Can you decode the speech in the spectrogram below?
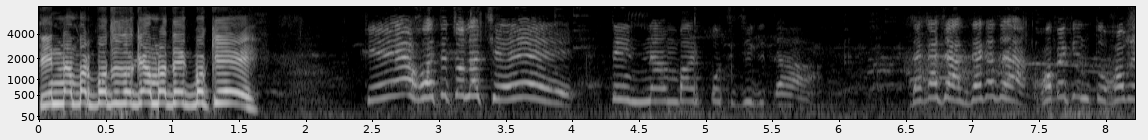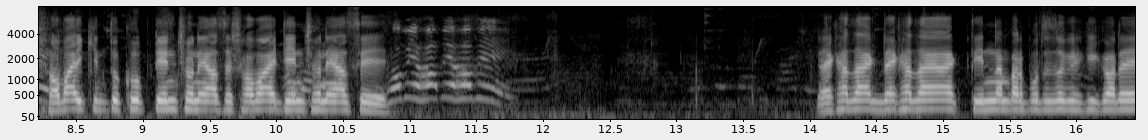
তিন নাম্বার প্রতিযোগী আমরা দেখব কে? কে হতে চলেছে? তিন নাম্বার প্রতিযোগিতা। দেখা যাক দেখা যাক হবে কিন্তু হবে। সবাই কিন্তু খুব টেনশনে আছে সবাই টেনশনে আছে। হবে হবে হবে। দেখা যাক দেখা যাক তিন নাম্বার প্রতিযোগী কি করে?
